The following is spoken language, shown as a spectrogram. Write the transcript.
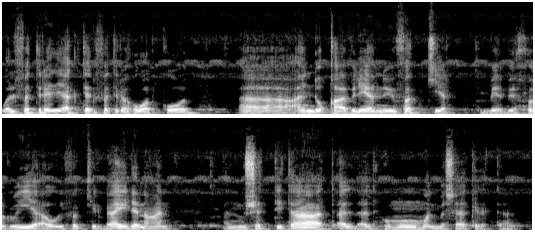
والفترة دي أكتر فترة هو بيكون عنده قابلية أنه يفكر بحرية أو يفكر بعيدا عن المشتتات الهموم والمشاكل التانية.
